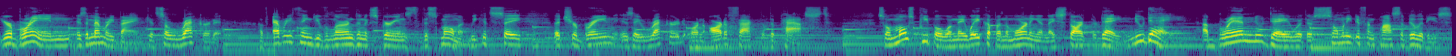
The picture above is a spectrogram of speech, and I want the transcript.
Your brain is a memory bank, it's a record of everything you've learned and experienced to this moment. We could say that your brain is a record or an artifact of the past. So, most people, when they wake up in the morning and they start their day, new day, a brand new day where there's so many different possibilities,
